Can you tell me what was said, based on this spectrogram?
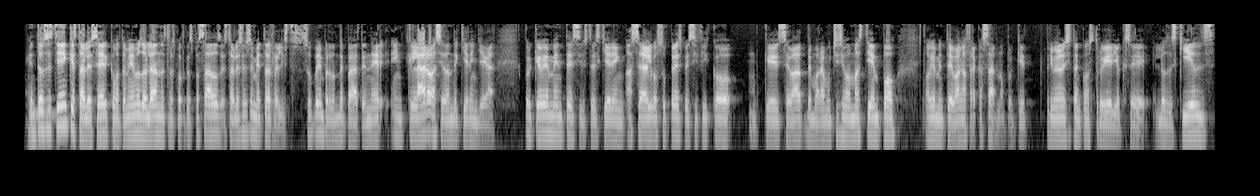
Entonces tienen que establecer, como también hemos hablado en nuestros podcasts pasados, establecerse metas realistas. Súper importante para tener en claro hacia dónde quieren llegar. Porque obviamente si ustedes quieren hacer algo súper específico que se va a demorar muchísimo más tiempo, obviamente van a fracasar, ¿no? Porque primero necesitan construir, yo que sé, los skills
